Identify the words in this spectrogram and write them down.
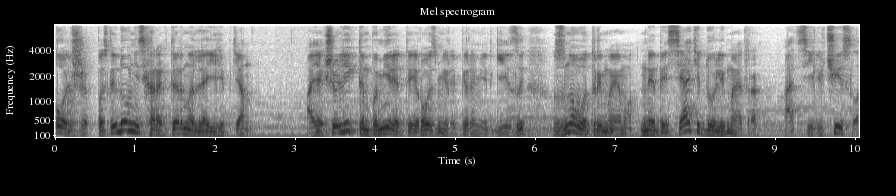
Отже, послідовність характерна для єгиптян. А якщо ліктем поміряти розміри пірамід Гізи, знову отримаємо не десяті долі метра, а цілі числа.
